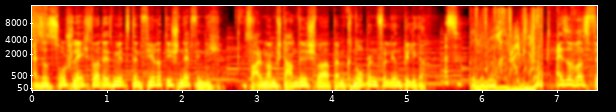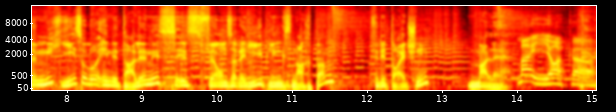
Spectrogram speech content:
Also so schlecht war das mit den Vierertischen nicht, finde ich. Vor allem am Stammtisch war beim Knobeln verlieren billiger. Also, Also was für mich Jesolo in Italien ist, ist für unsere Lieblingsnachbarn, für die Deutschen, Malle. Mallorca.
